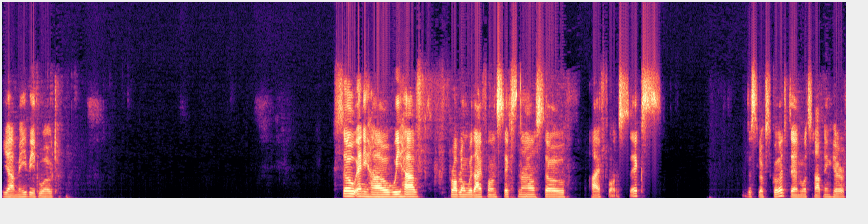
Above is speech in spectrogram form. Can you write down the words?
Yeah, maybe it worked. So anyhow, we have problem with iPhone 6 now, so iPhone 6. This looks good. Then what's happening here?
